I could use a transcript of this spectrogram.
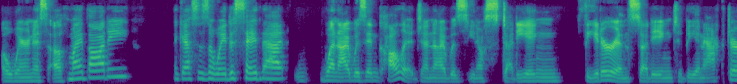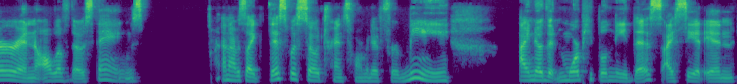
awareness of my body, I guess is a way to say that when I was in college and I was, you know, studying theater and studying to be an actor and all of those things. And I was like, this was so transformative for me I know that more people need this. I see it in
